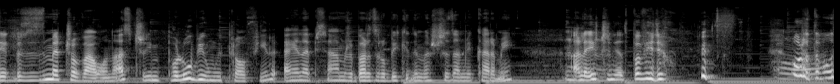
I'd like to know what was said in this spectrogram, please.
jakby zmeczowało nas, czyli polubił mój profil, a ja napisałam, że bardzo lubię, kiedy mężczyzna mnie karmi, ale jeszcze nie odpowiedział. Może to był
